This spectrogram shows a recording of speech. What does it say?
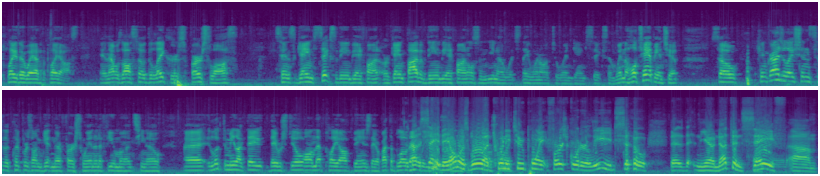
play their way out of the playoffs. And that was also the Lakers' first loss since Game Six of the NBA final or Game Five of the NBA Finals, and you know which they went on to win Game Six and win the whole championship. So congratulations to the Clippers on getting their first win in a few months. You know, uh, it looked to me like they, they were still on that playoff bench. They were about to blow that. lead. Say they almost blew a 22 point first quarter lead, so the, the, you know nothing's safe. Um,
